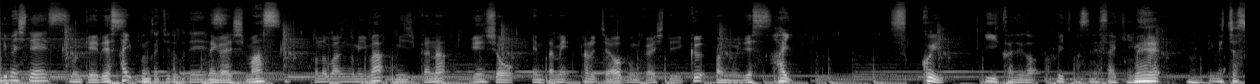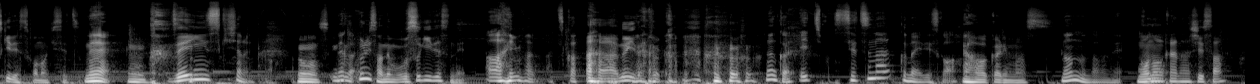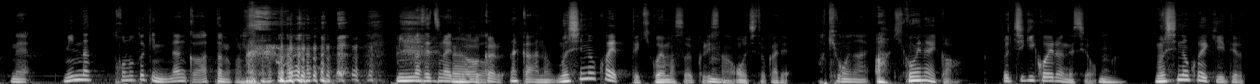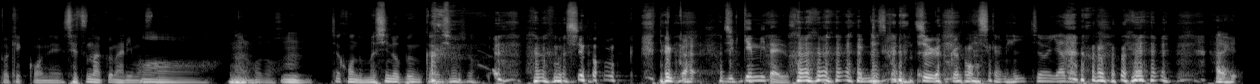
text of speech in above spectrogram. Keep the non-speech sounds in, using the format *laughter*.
栗林です。文系です、はい、文化中毒です。お願いしますこの番組は身近な現象エンタメカルチャーを分解していく番組ですはい。すっごいいい風が吹いてますね、最近。ね、うんめっちゃ好きですこの季節ねうん、*laughs* 全員好きじゃないですか。うん、ななんんかクリさんでも薄着ですねあー、今、暑かった。*laughs* ああ脱いだのか *laughs* なんか、え、切なくないですか？あわかります何なんだろうね。物悲しさ？ね。みんな、この時に何かあったのかな？*laughs* みんな切ないってことは。わかる。なんかあの虫の声って聞こえます？クリさん、うお家とかで。あ、聞こえない。あ聞こえないか。うち聞こえるんですよ、うん。虫の声聞いてると結構ね切なくなります、ああ、うん。なるほど。うん。じゃあ今度虫の分解しましょう。*laughs* 虫のなんか実験みたいです。*laughs* 確かに。中学の。確かに、一応嫌だな。はい。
